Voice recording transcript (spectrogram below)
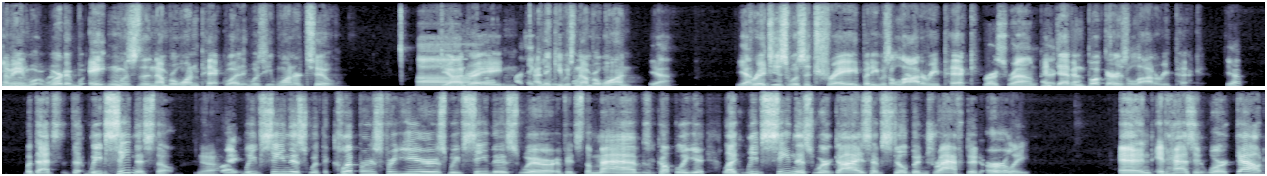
I mean, where did Ayton was the number one pick? What was he one or two? Uh, DeAndre Ayton. I think, he was, number one. Yeah. Yep. Bridges was a trade, but he was a lottery pick. First round And pick, Devin Booker is a lottery pick. Yep. But that's th- we've seen this though. Yeah. Right? We've seen this with the Clippers for years. We've seen this where if it's the Mavs a couple of years, like we've seen this where guys have still been drafted early and it hasn't worked out.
